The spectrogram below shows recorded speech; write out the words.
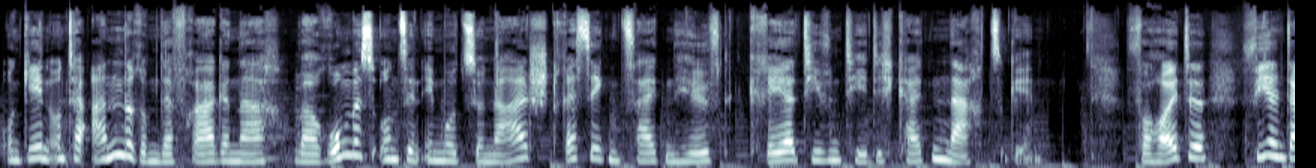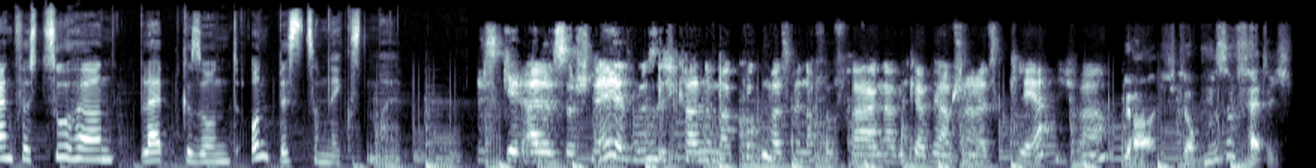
und gehen unter anderem der Frage nach, warum es uns in emotional stressigen Zeiten hilft, kreativen Tätigkeiten nachzugehen. Für heute vielen Dank fürs Zuhören, bleibt gesund und bis zum nächsten Mal. Es geht alles so schnell, jetzt muss ich gerade noch mal gucken, was wir noch für Fragen haben. Ich glaube, wir haben schon alles geklärt, nicht wahr? Ja, ich glaube, wir sind fertig.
